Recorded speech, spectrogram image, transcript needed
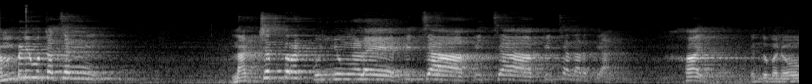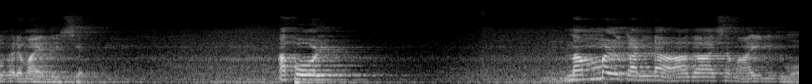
അമ്പിളി മുത്തച്ഛൻ നക്ഷത്ര കുഞ്ഞുങ്ങളെ പിച്ച പിച്ച പിച്ച നടത്തിയാണ് ഹായ് എന്തു മനോഹരമായ ദൃശ്യം. അപ്പോൾ നമ്മൾ കണ്ട ആകാശമായിരിക്കുമോ?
